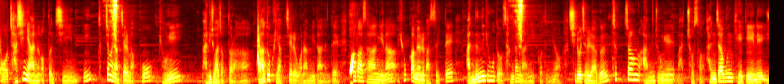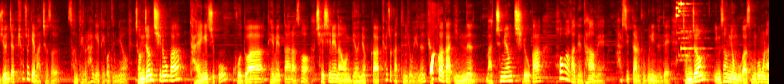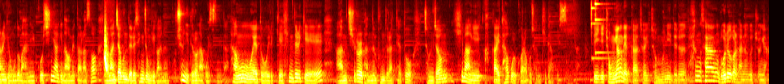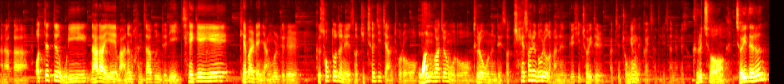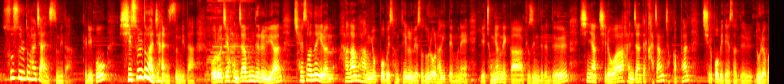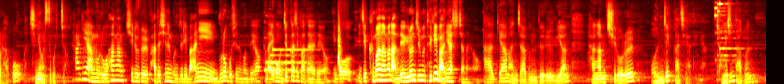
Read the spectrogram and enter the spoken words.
어, 자신이 아는 어떤 지인이 특정한 약제를 맞고 병이 많이 좋아졌더라. 나도 그 약제를 원합니다 하는데 허가 사항이나 효과면을 봤을 때 안 듣는 경우도 상당히 많이 있거든요. 치료 전략은 특정 암종에 맞춰서 환자분 개개인의 유전자 표적에 맞춰서 선택을 하게 되거든요. 점점 치료가 다양해지고 고도화됨에 따라서 최신에 나온 면역과 표적 같은 경우에는 효과가 있는 맞춤형 치료가 허가가 된 다음에 할 수 있다는 부분이 있는데 점점 임상 연구가 성공을 하는 경우도 많이 있고 신약이 나옴에 따라서 암 환자분들의 생존 기간은 꾸준히 늘어나고 있습니다. 향후에도 이렇게 힘들게 암 치료를 받는 분들한테도 점점 희망이 가까이 다가올 거라고 저는 기대하고 있습니다. 이게 종양내과 저희 전문의들은 항상 노력을 하는 것 중에 하나가 어쨌든 우리나라의 많은 환자분들이 세계에 개발된 약물들을 그 속도전에서 뒤처지지 않도록 보험 과정으로 들어오는 데서 최선의 노력을 하는 것이 저희들 같은 종양내과 의사들이잖아요. 그래서 그렇죠. 저희들은 수술도 하지 않습니다. 그리고 시술도 하지 않습니다. 오로지 환자분들을 위한 최선의 이런 항암 화학요법의 선택을 위해서 노력을 하기 때문에 이 종양내과 교수님들은 늘 신약 치료와 환자한테 가장 적합한 치료법에 대해서 늘 노력을 하고 신경을 쓰고 있죠. 하기암으로 항암 치료를 받으시는 분들이 많이 물어보시는 건데요. 나 이거 언제까지 받아야 돼요? 이거 이제 그만하면 안 돼요? 이런 질문 되게 많이 하시잖아요. 하기암 환자분들을 위한 항암 치료를 언제까지 해야 되냐? 정해진 답은 좀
